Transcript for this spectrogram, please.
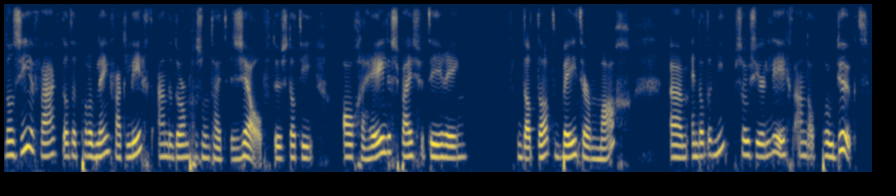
Dan zie je vaak dat het probleem vaak ligt aan de darmgezondheid zelf. Dus dat die algehele spijsvertering, dat dat beter mag. Ehm, en dat het niet zozeer ligt aan dat product.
